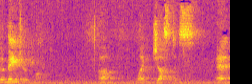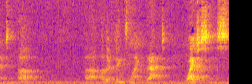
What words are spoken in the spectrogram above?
the major part, um, like justice and uh, uh, other things like that, righteousness.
